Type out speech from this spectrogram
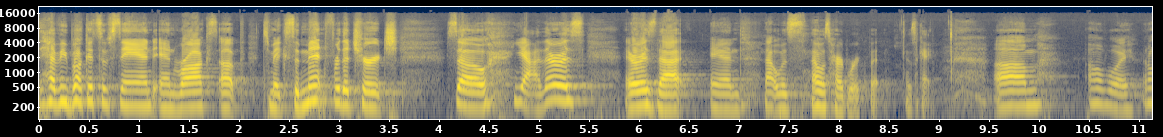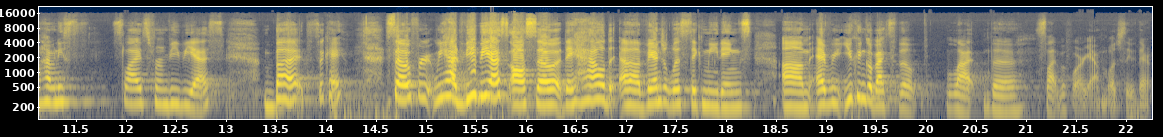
heavy buckets of sand and rocks up to make cement for the church. So yeah, there was there was that, and that was that was hard work, but it was okay. Um, oh boy, I don't have any slides from VBS, but it's okay. So for, we had VBS also. They held uh, evangelistic meetings um, every. You can go back to the the slide before. Yeah, we'll just leave it there.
